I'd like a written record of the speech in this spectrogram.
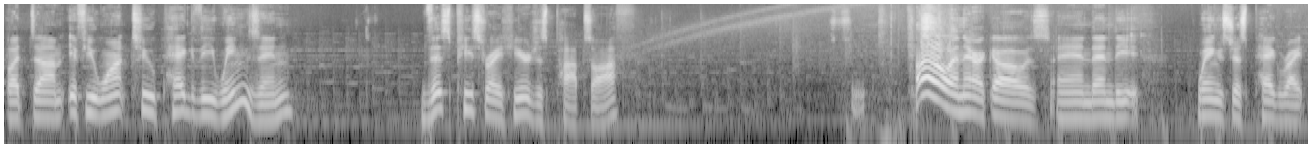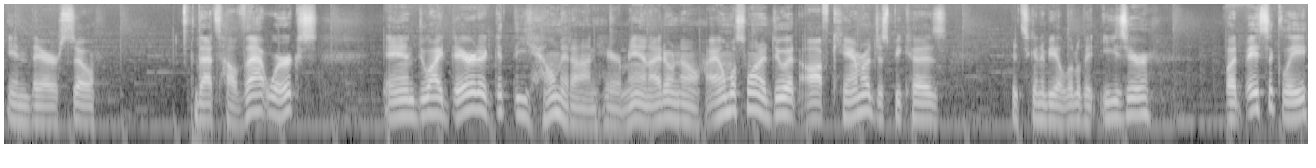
But um, if you want to peg the wings in, this piece right here just pops off. Oh, and there it goes. And then the wings just peg right in there. So that's how that works. And do I dare to get the helmet on here? Man, I don't know. I almost want to do it off camera just because it's going to be a little bit easier. But basically,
